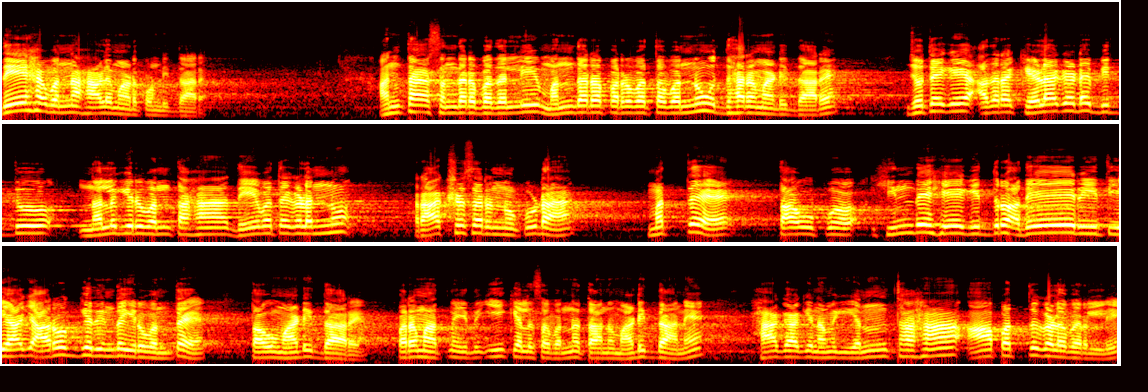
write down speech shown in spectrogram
ದೇಹವನ್ನು ಹಾಳು ಮಾಡಿಕೊಂಡಿದ್ದಾರೆ. ಅಂತಹ ಸಂದರ್ಭದಲ್ಲಿ ಮಂದರ ಪರ್ವತವನ್ನು ಉದ್ಧಾರ ಮಾಡಿದ್ದಾರೆ. ಜೊತೆಗೆ ಅದರ ಕೆಳಗಡೆ ಬಿದ್ದು ನಲುಗಿರುವಂತಹ ದೇವತೆಗಳನ್ನು, ರಾಕ್ಷಸರನ್ನು ಕೂಡ ಮತ್ತೆ ತಾವು ಹಿಂದೆ ಹೇಗಿದ್ದರೂ ಅದೇ ರೀತಿಯಾಗಿ ಆರೋಗ್ಯದಿಂದ ಇರುವಂತೆ ತಾವು ಮಾಡಿದ್ದಾರೆ. ಪರಮಾತ್ಮ ಇದು ಈ ಕೆಲಸವನ್ನು ತಾನು ಮಾಡಿದ್ದಾನೆ. ಹಾಗಾಗಿ ನಮಗೆ ಎಂತಹ ಆಪತ್ತುಗಳು ಬರಲಿ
